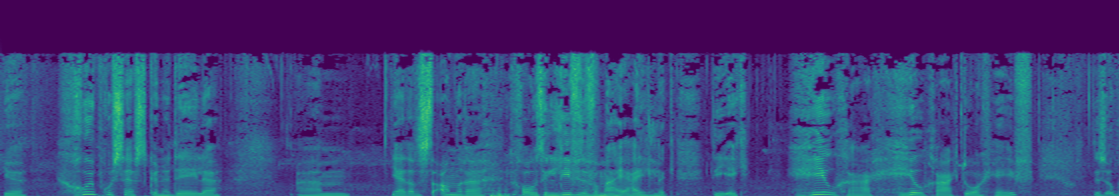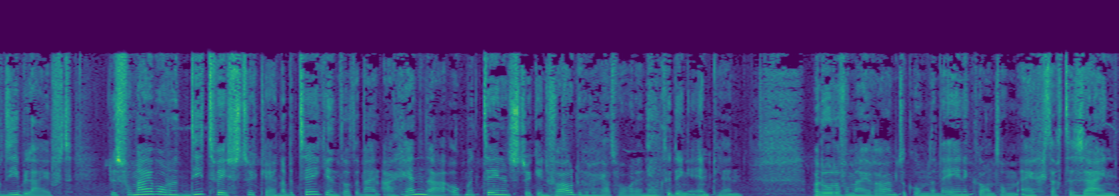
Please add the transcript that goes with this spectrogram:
Je groeiproces kunnen delen. Ehm, ja, dat is de andere grote liefde voor mij eigenlijk. Die ik heel graag, heel graag doorgeef. Dus ook die blijft. Dus voor mij worden het die twee stukken. En dat betekent dat mijn agenda ook meteen een stuk eenvoudiger gaat worden. En ook de dingen inplan. Waardoor er voor mij ruimte komt aan de ene kant om echter te zijn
